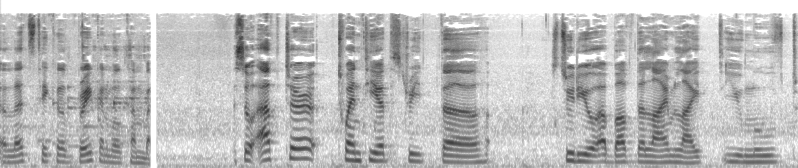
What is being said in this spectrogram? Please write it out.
uh, let's take a break and we'll come back. So after 20th Street, the studio above the Limelight, you moved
